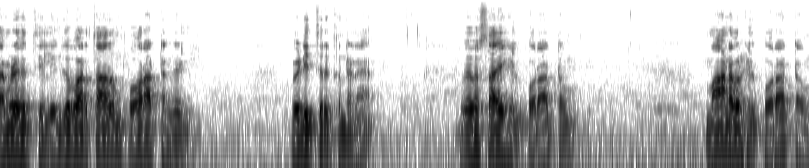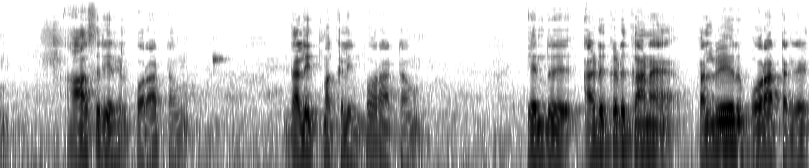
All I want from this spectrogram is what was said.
தமிழகத்தில் எங்கு பார்த்தாலும் போராட்டங்கள் வெடித்திருக்கின்றன. விவசாயிகள் போராட்டம் மாணவர்கள் போராட்டம் ஆசிரியர்கள் போராட்டம் தலித் மக்களின் போராட்டம் என்று அடுக்கடுக்கான பல்வேறு போராட்டங்கள்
